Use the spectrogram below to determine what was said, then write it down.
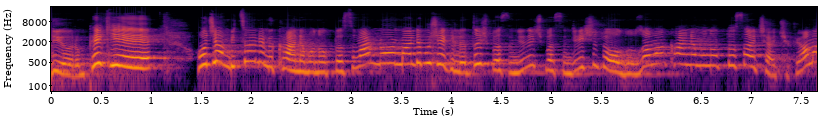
diyorum. Peki hocam bir tane mi kaynama noktası var? Normalde bu şekilde dış basıncın iç basıncı eşit olduğu zaman kaynama noktası açığa çıkıyor. Ama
